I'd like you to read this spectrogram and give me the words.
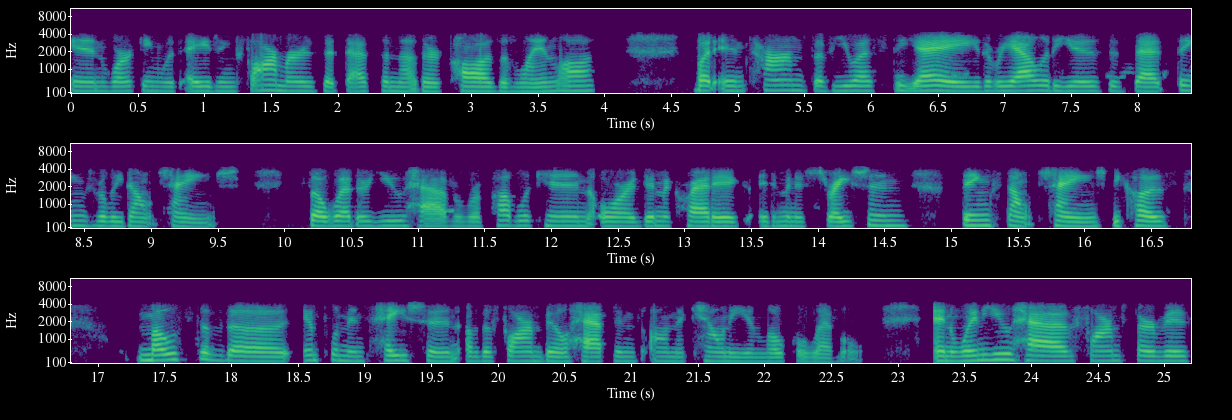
in working with aging farmers that that's another cause of land loss. But in terms of USDA, the reality is is that things really don't change. So whether you have a Republican or a Democratic administration, things don't change because most of the implementation of the farm bill happens on the county and local level. And when you have Farm Service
